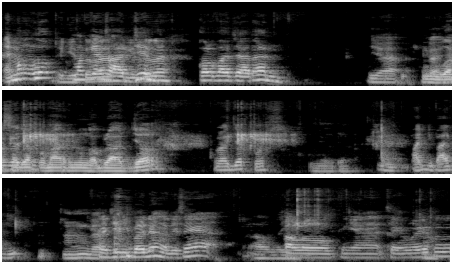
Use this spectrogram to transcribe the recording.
Emang lu Ya gitu makin lah, rajin gitu lah. kalau pacaran ya Enggak enggak saja kemarin lu nggak belajar. Belajar bos. Ya udah. Nah, pagi-pagi. Hmm, enggak. Rajin ibadah nggak? Biasanya oh, iya. kalau punya cewek tuh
